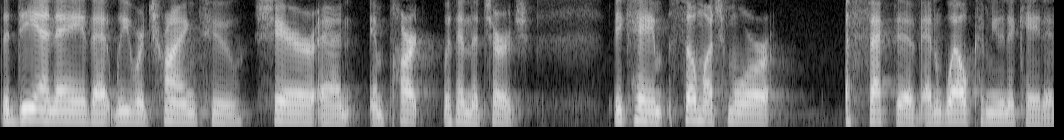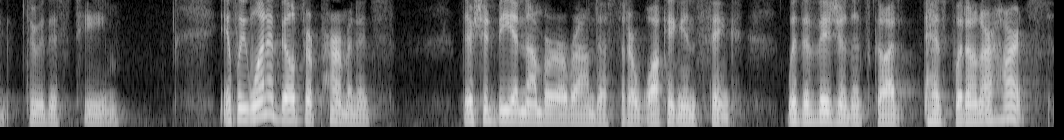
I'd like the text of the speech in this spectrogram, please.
the DNA that we were trying to share and impart within the church became so much more effective and well communicated through this team. If we want to build for permanence, there should be a number around us that are walking in sync with the vision that God has put on our hearts.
